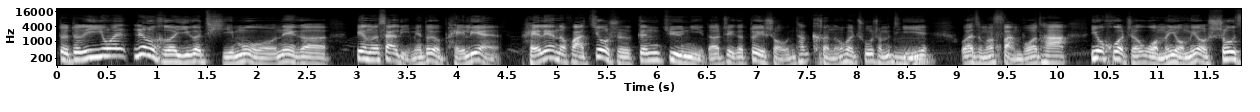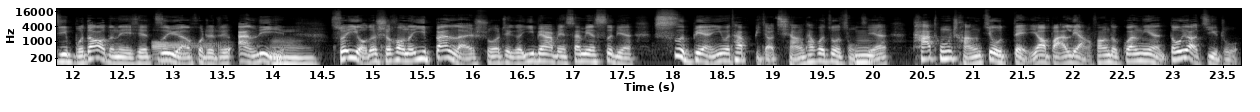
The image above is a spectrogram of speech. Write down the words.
对对对，因为任何一个题目，那个辩论赛里面都有陪练。陪练的话，就是根据你的这个对手，他可能会出什么题，我要怎么反驳他，又或者我们有没有收集不到的那些资源、哦。或者这个案例。嗯。所以有的时候呢，一般来说，这个一遍、二遍、三遍、四遍，四遍，因为他比较强，他会做总结，他通常就得要把两方的观念都要记住，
